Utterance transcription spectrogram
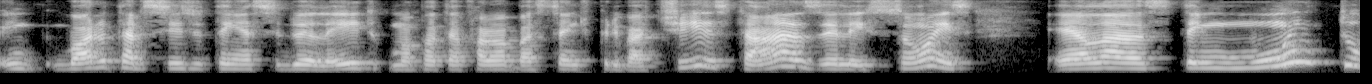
embora o Tarcísio tenha sido eleito com uma plataforma bastante privatista, as eleições elas têm muito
